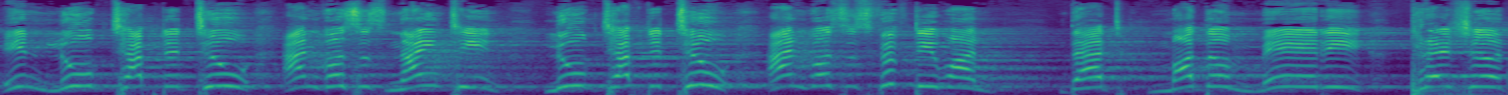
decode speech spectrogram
in Luke chapter 2 and verses 19, Luke chapter 2 and verses 51, that Mother Mary treasured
